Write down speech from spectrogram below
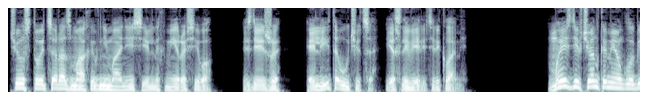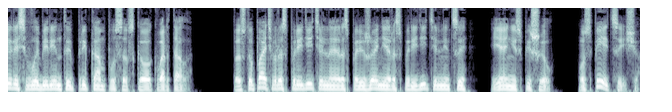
Чувствуется размах и внимание сильных мира сего. Здесь же элита учится, если верить рекламе. Мы с девчонками углубились в лабиринты прикампусовского квартала. Поступать в распорядительное распоряжение распорядительницы я не спешил. Успеется еще.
